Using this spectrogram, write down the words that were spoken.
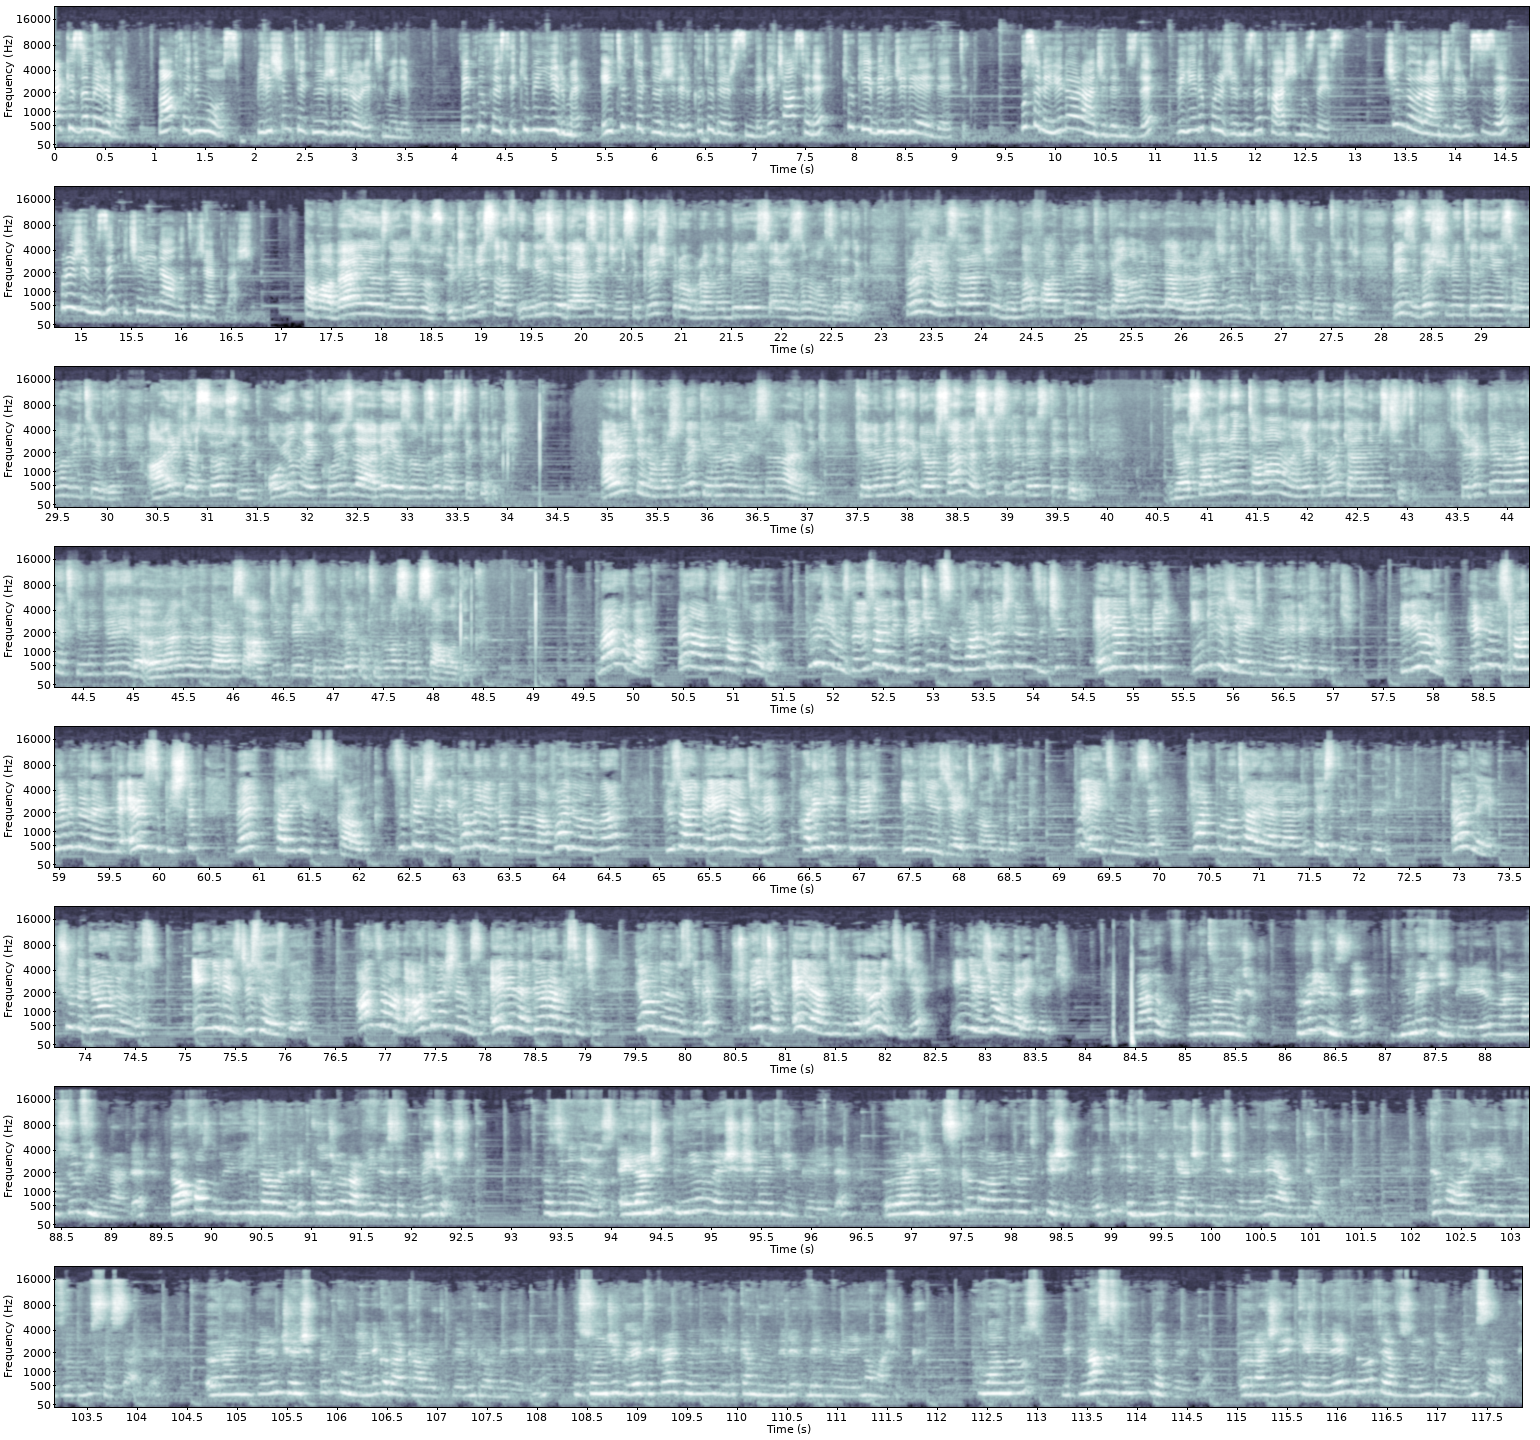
Herkese merhaba. Ben Fadime Oğuz, Bilişim Teknolojileri Öğretmeniyim. Teknofest 2020 Eğitim Teknolojileri kategorisinde geçen sene Türkiye birinciliği elde ettik. Bu sene yeni öğrencilerimizle ve yeni projemizle karşınızdayız. Şimdi öğrencilerim size projemizin içeriğini anlatacaklar. Merhaba ben Yağız Niyazi Uz. 3. sınıf İngilizce dersi için Scratch programında bireysel yazılım hazırladık. Projemiz her açıldığında farklı renkteki ana menülerle öğrencinin dikkatini çekmektedir. Biz 5 ünitenin yazılımını bitirdik. Ayrıca sözlük, oyun ve quizlerle yazımızı destekledik. Her ünitenin başında kelime bilgisini verdik. Kelimeleri görsel ve ses ile destekledik. Görsellerin tamamına yakını kendimiz çizdik. Sürükle bırak etkinlikleriyle öğrencilerin derse aktif bir şekilde katılmasını sağladık. Merhaba, ben Arda Saplıoğlu. Projemizde özellikle 3. sınıf arkadaşlarımız için eğlenceli bir İngilizce eğitimini hedefledik. Biliyorum, hepimiz pandemi döneminde eve sıkıştık ve hareketsiz kaldık. Scratch'teki kamera bloklarından faydalanarak güzel ve eğlenceli, hareketli bir İngilizce eğitimi hazırladık. Bu eğitimimizi farklı materyallerle destekledik. Örneğin şurada gördüğünüz İngilizce sözlüğü. Aynı zamanda arkadaşlarımızın eğlenerek öğrenmesi için gördüğünüz gibi birçok eğlenceli ve öğretici İngilizce oyunlar ekledik. Merhaba, ben Atahan Acar. Projemizde dinleme etkinlikleri ve animasyon filmlerde daha fazla duyuya hitap ederek kalıcı öğrenmeyi desteklemeye çalıştık. Hazırladığımız eğlenceli dinleme ve eşleşme etkinlikleriyle öğrencilerin sıkılmadan ve pratik bir şekilde dil edinme gerçekleşmelerine yardımcı olduk. Temalar ile ilgili hazırladığımız testlerde öğrencilerin çalıştıkları konuları ne kadar kavradıklarını görmelerini ve sonuca göre tekrar etmeleri gereken bölümleri belirlemelerini amaçladık. Kullandığımız metinden sesi komut bloklarıyla öğrencilerin kelimelerin doğru telaffuzlarını duymalarını sağladık.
